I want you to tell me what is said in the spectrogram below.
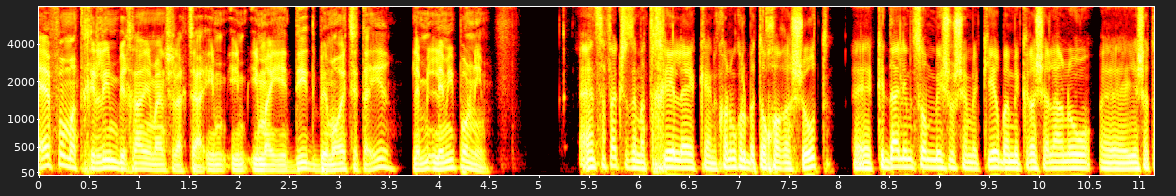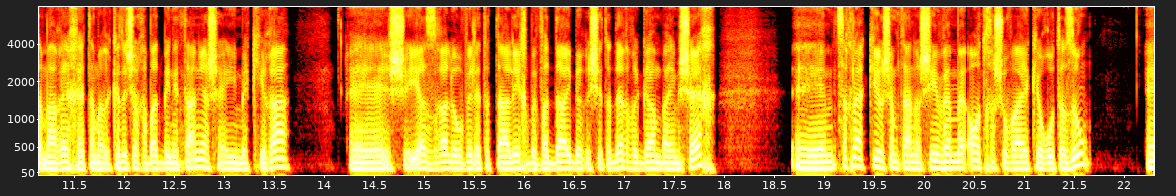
איפה מתחילים בכלל עם העניין של הקצאה? עם, עם, עם הידיד במועצת העיר? למי פונים? אין ספק שזה מתחיל, אה, כן, קודם כל בתוך הרשות. אה, כדאי למצוא מישהו שמכיר, במקרה שלנו יש את המערכת המרכזית של חב"ד בנתניה, שהיא מכירה, שהיא עזרה להוביל את התהליך בוודאי בראשית הדרך וגם בהמשך. אמ, צריך להכיר שם את האנשים ומאוד חשובה ההיכרות הזו. אמ,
